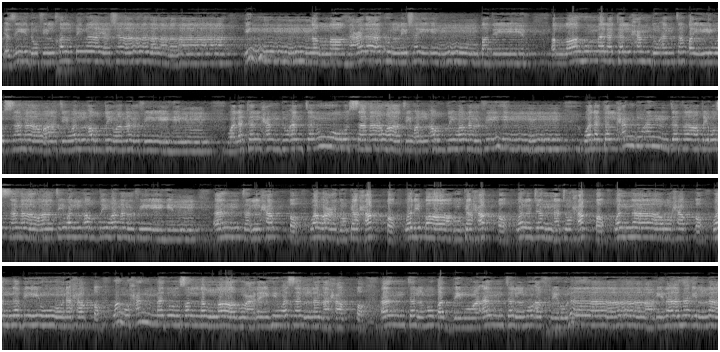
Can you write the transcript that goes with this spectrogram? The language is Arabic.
يزيد في الخلق ما يشاء. إن الله على كل شيء قدير. اللهم لك الحمد أنت قيم السماوات والأرض ومن فيهن. ولك الحمد أنت نور السماوات والأرض ومن فيهن. ولك الحمد أنت فاطر السماوات والأرض ومن فيهن. أنت الحق ووعدك حق ولقاؤك حق والجنة حق والنار حق والنبيون حق ومحمد صلى الله عليه وسلم حق أنت المقدم وأنت المؤخر لا إله إلا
